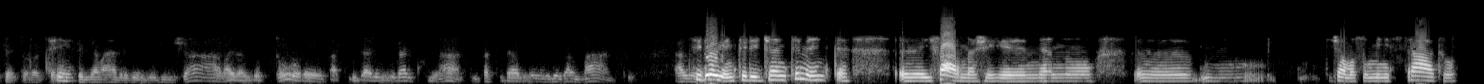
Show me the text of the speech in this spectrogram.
sento tante sì. volte mia madre che mi dice ah vai dal dottore, fatti dare i tranquillanti, fatti dare dei calmanti. Allora, si trovi intelligentemente eh, i farmaci che mi hanno eh, diciamo somministrato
